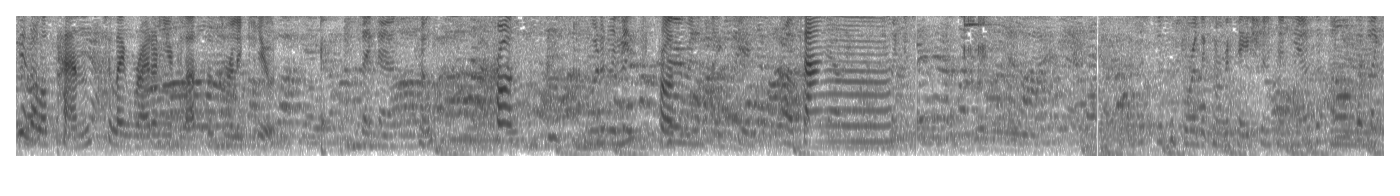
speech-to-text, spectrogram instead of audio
Give you little pens to like write on your glass. That's really cute. Like a toast. Prost. What does it mean? Prost. German like cheers. Oh, Tang. just to support the conversation because you have to, oh, but like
